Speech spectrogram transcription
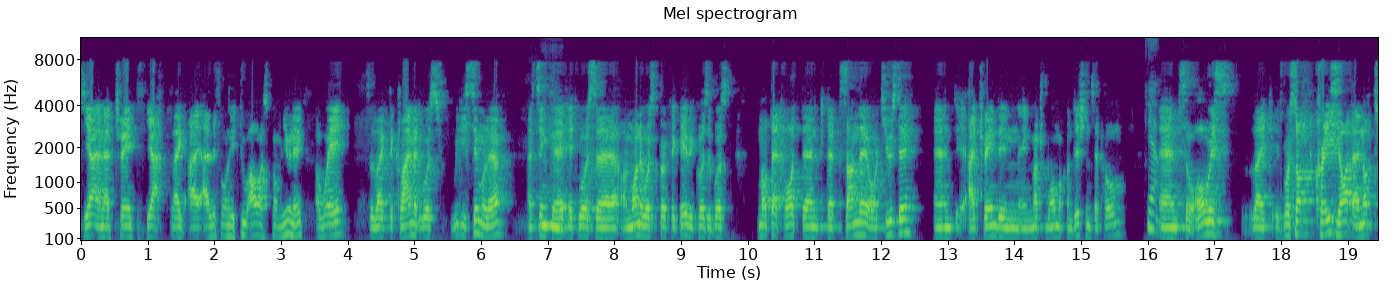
yeah, and I trained, yeah, like I, I live only two hours from Munich away. So like the climate was really similar. I think uh, it was, uh, on Monday was perfect day because it was not that hot than that Sunday or Tuesday. And I trained in, in much warmer conditions at home. Yeah. And so always like it was not crazy hot. I'm not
